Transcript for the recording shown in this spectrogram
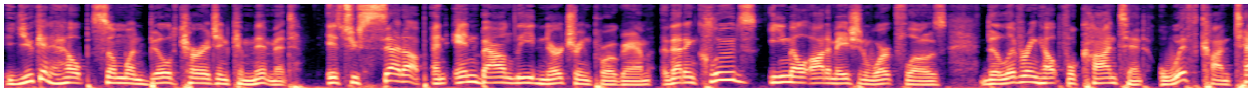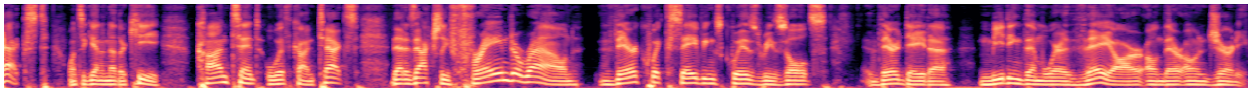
you can help someone build courage and commitment is to set up an inbound lead nurturing program that includes email automation workflows, delivering helpful content with context. Once again, another key content with context that is actually framed around their quick savings quiz results, their data, meeting them where they are on their own journey.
